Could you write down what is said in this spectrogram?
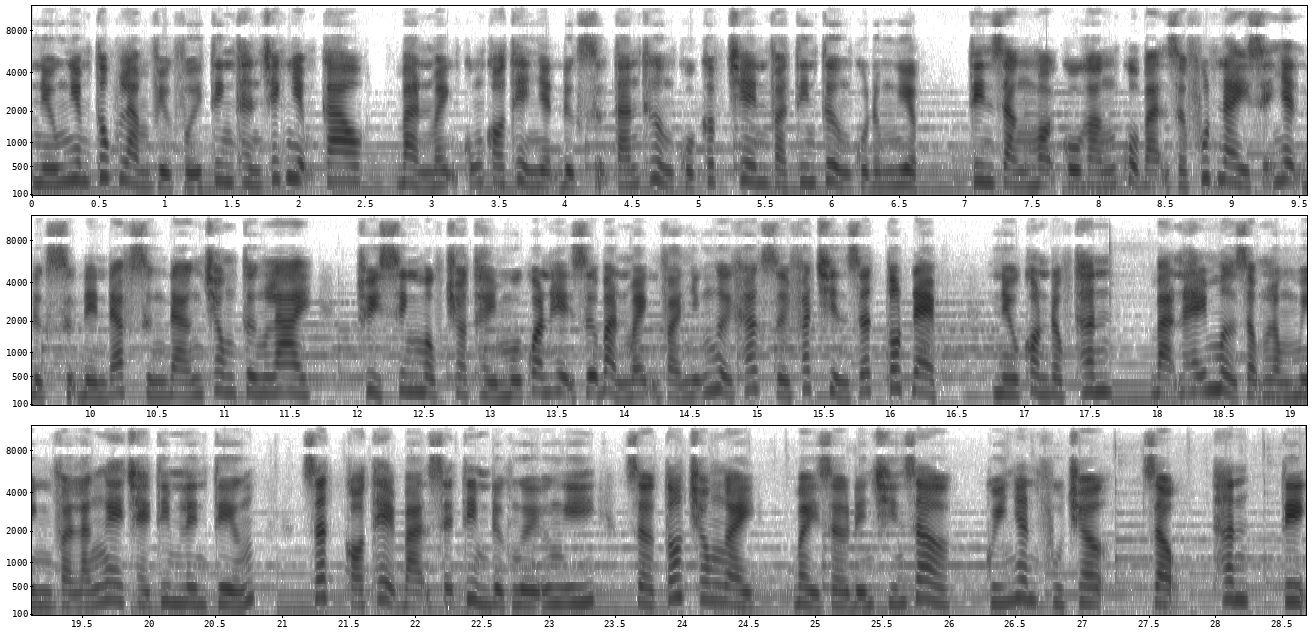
Nếu nghiêm túc làm việc với tinh thần trách nhiệm cao, bản mệnh cũng có thể nhận được sự tán thưởng của cấp trên và tin tưởng của đồng nghiệp. Tin rằng mọi cố gắng của bạn giờ phút này sẽ nhận được sự đền đáp xứng đáng trong tương lai. Thủy sinh mộc cho thấy mối quan hệ giữa bản mệnh và những người khác giới phát triển rất tốt đẹp. Nếu còn độc thân, bạn hãy mở rộng lòng mình và lắng nghe trái tim lên tiếng. Rất có thể bạn sẽ tìm được người ưng ý, giờ tốt trong ngày, 7 giờ đến 9 giờ, quý nhân phù trợ, dậu, thân, tỵ.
